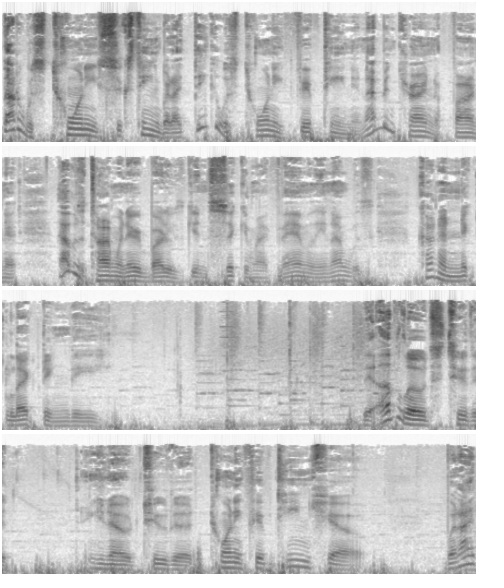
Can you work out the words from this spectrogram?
thought it was 2016, but I think it was 2015. And I've been trying to find it. That was a time when everybody was getting sick in my family, and I was kind of neglecting the the uploads to the you know to the 2015 show but I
